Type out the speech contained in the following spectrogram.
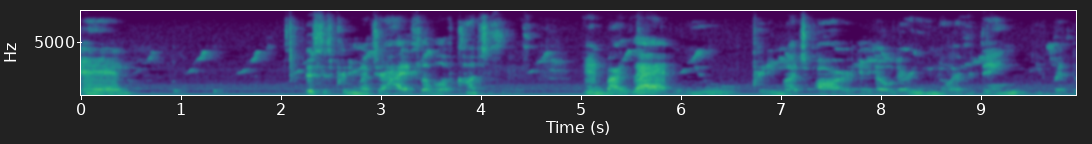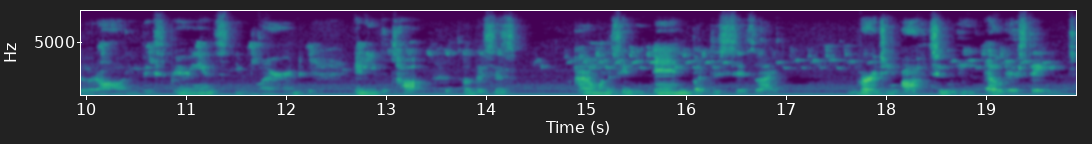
And this is pretty much your highest level of consciousness. And by that, you pretty much are an elder. You know everything. You've been through it all. You've experienced, you've learned, and you've taught. So this is, I don't want to say the end, but this is like verging off to the elder stage.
